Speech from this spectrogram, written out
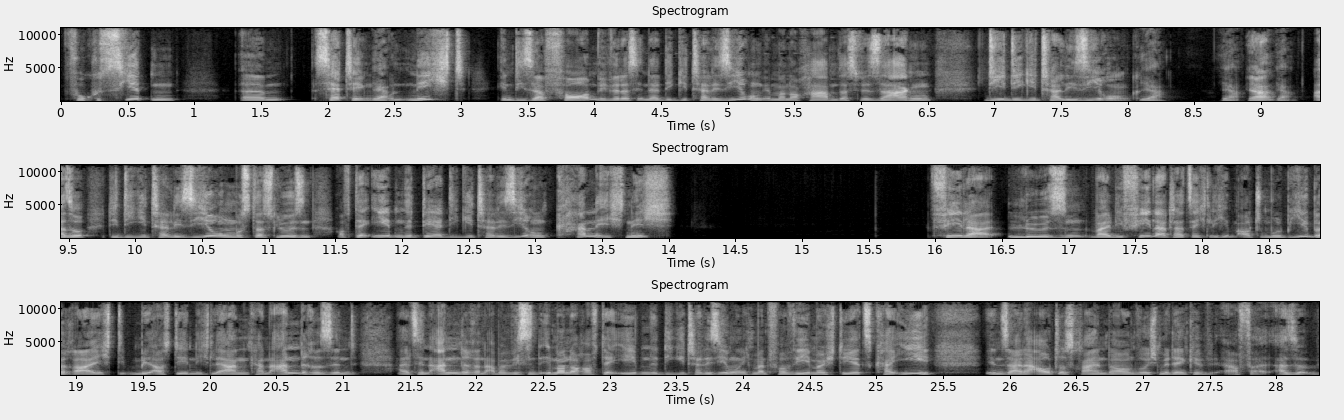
fokussierten ähm, Setting ja. und nicht in dieser Form, wie wir das in der Digitalisierung immer noch haben, dass wir sagen, die Digitalisierung. Ja. Ja, ja, ja. Also die Digitalisierung muss das lösen. Auf der Ebene der Digitalisierung kann ich nicht Fehler lösen, weil die Fehler tatsächlich im Automobilbereich, die, aus denen ich lernen kann, andere sind als in anderen. Aber wir sind immer noch auf der Ebene Digitalisierung. Ich meine, VW möchte jetzt KI in seine Autos reinbauen, wo ich mir denke, also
